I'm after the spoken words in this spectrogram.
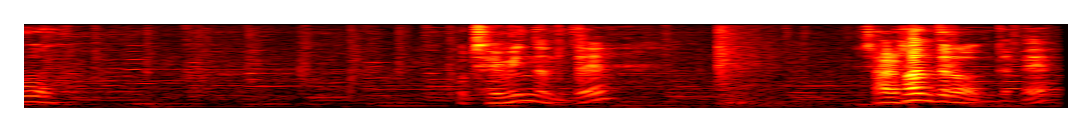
오. 오 재밌는데? 잘 만들었는데 맵?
